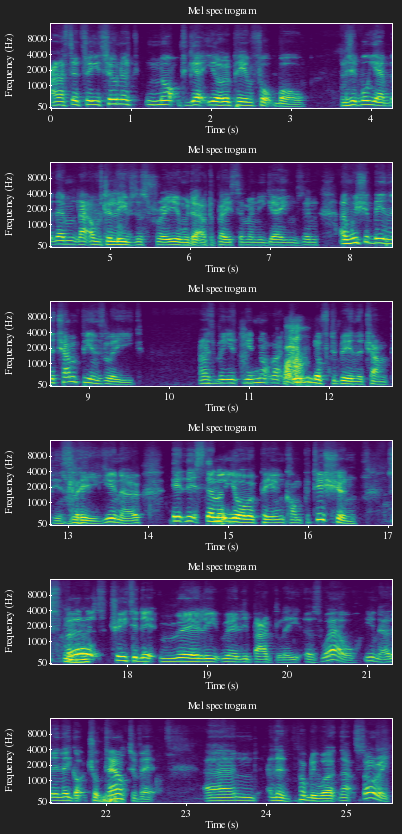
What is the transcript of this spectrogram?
And I said, so you sooner not to get European football. And he said, well, yeah, but then that obviously leaves us free and we don't have to play so many games. And and we should be in the Champions League. And I said, but you're not that good enough to be in the Champions League, you know. It, it's still a European competition. Mm-hmm. Spurs treated it really, really badly as well. You know, then they got chucked mm-hmm. out of it, and they probably weren't that sorry.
